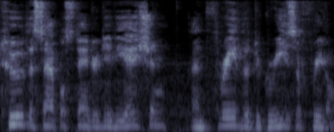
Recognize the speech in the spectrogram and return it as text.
2 the sample standard deviation, and 3 the degrees of freedom.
